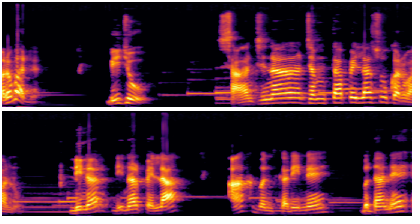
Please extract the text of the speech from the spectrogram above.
બરોબર ને? બીજું, સાંજના જમતા પહેલા શું કરવાનું? ડિનર? ડિનર પહેલા આંખ બંધ કરીને બધાને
